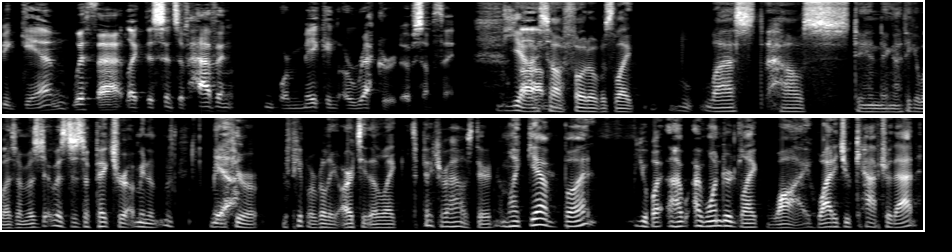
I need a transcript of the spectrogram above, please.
began with that, like this sense of having or making a record of something. Yeah, um, I saw a um, photo. It was like last house standing. I think it was. It was. It was just a picture. I mean, I mean yeah. if you're if people are really artsy, they're like, it's a picture of a house, dude. I'm like, yeah, but you. But I, I wondered like why? Why did you capture that?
